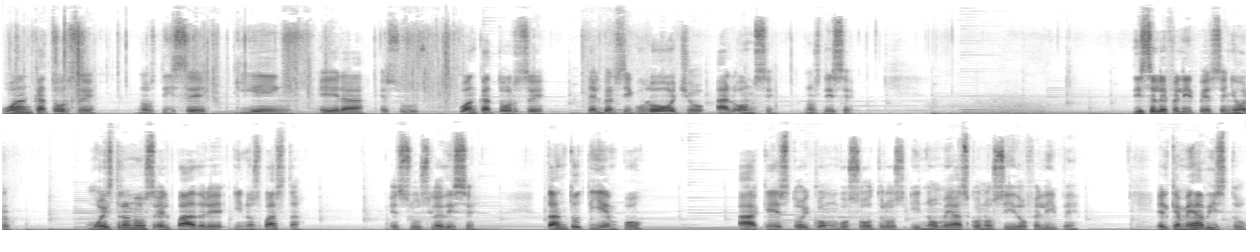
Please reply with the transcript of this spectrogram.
Juan 14 nos dice quién era Jesús. Juan 14 del versículo 8 al 11 nos dice, Dícele Felipe, Señor, muéstranos el Padre y nos basta. Jesús le dice, ¿tanto tiempo ha que estoy con vosotros y no me has conocido, Felipe? El que me ha visto,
